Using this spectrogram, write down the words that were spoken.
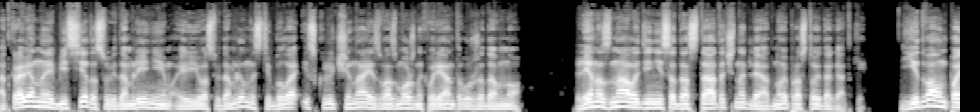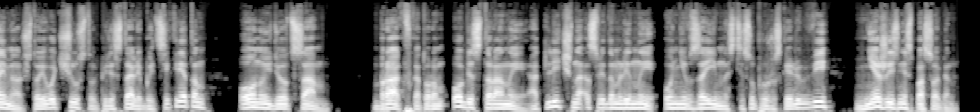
Откровенная беседа с уведомлением о ее осведомленности была исключена из возможных вариантов уже давно. Лена знала Дениса достаточно для одной простой догадки. Едва он поймет, что его чувства перестали быть секретом, он уйдет сам, Брак, в котором обе стороны отлично осведомлены о невзаимности супружеской любви, не жизнеспособен,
